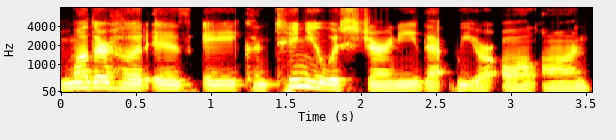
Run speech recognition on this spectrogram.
Motherhood is a continuous journey that we are all on.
